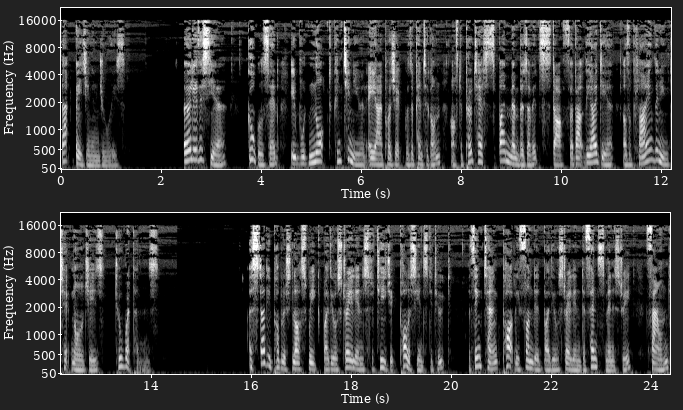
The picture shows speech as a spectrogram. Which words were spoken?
that Beijing enjoys. Earlier this year, Google said it would not continue an AI project with the Pentagon after protests by members of its staff about the idea of applying the new technologies to weapons. A study published last week by the Australian Strategic Policy Institute, a think tank partly funded by the Australian Defence Ministry, found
